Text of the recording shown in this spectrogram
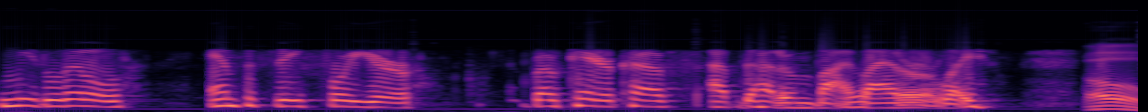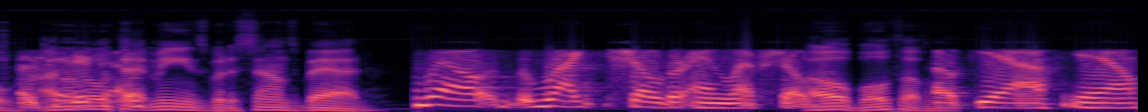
need a little empathy for your rotator cuffs. I've got them bilaterally. Oh, I don't Okay, know what that means, but it sounds bad. Well, right shoulder and left shoulder. Oh, both of them. Oh, yeah, yeah.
